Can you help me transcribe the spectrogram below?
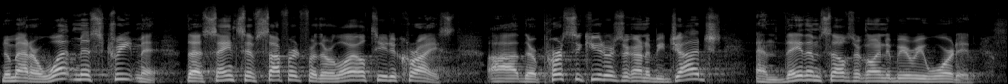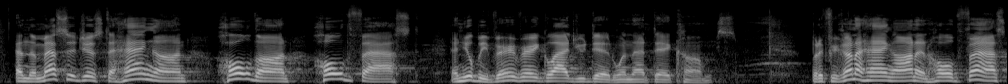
no matter what mistreatment the saints have suffered for their loyalty to Christ, uh, their persecutors are going to be judged and they themselves are going to be rewarded. And the message is to hang on, hold on, hold fast, and you'll be very, very glad you did when that day comes. But if you're going to hang on and hold fast,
